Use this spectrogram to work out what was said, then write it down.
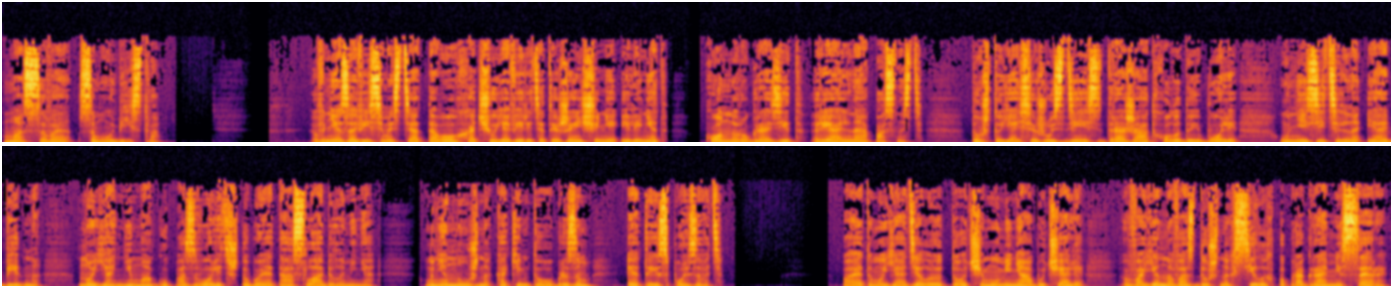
массовое самоубийство. Вне зависимости от того, хочу я верить этой женщине или нет, Коннору грозит реальная опасность. То, что я сижу здесь, дрожа от холода и боли, унизительно и обидно, но я не могу позволить, чтобы это ослабило меня. Мне нужно каким-то образом это использовать. Поэтому я делаю то, чему меня обучали в военно-воздушных силах по программе «Сэры».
